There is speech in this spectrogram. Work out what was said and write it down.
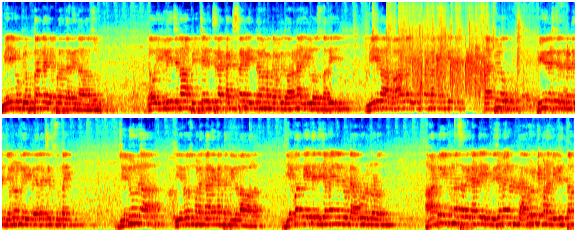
మీకు క్లుప్తంగా చెప్పడం జరిగింది ఆ రోజు. ఇల్లు ఇచ్చినా పింఛన్ ఇచ్చినా ఖచ్చితంగా ఇంద్రమ్మ కమిటీ ద్వారా ఇల్లు వస్తుంది. మీరు ఆ వార్డులో ఇంద్రమ్మ కమిటీ సభ్యులు ఫీరెస్ట్ ఎందుకంటే జనూన్గా ఈ ఎలక్షన్స్ ఉన్నాయి. జెన్యున్గా ఈ రోజు మన కార్యకర్తకు ఇల్లు రావాలా? ఎవరికైతే నిజమైనటువంటి అర్హుడు ఉన్నాడో అటు ఇటున్నా సరే కానీ నిజమైనటువంటి అర్హుడికి మనం ఇల్లు ఇస్తాం.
